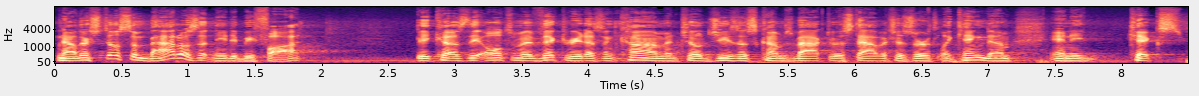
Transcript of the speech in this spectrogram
Now, there's still some battles that need to be fought because the ultimate victory doesn't come until Jesus comes back to establish his earthly kingdom and he kicks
